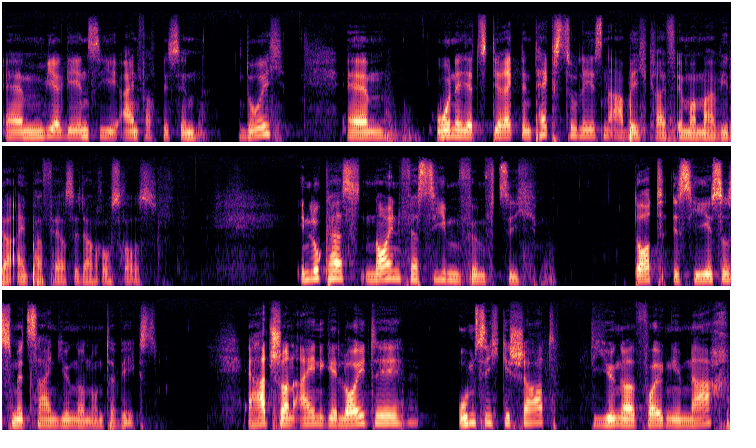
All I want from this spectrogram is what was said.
Ähm, wir gehen sie einfach ein bisschen durch, ähm, ohne jetzt direkt den Text zu lesen, aber ich greife immer mal wieder ein paar Verse daraus raus. In Lukas 9, Vers 57 Dort ist Jesus mit seinen Jüngern unterwegs. Er hat schon einige Leute um sich geschart, die Jünger folgen ihm nach.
